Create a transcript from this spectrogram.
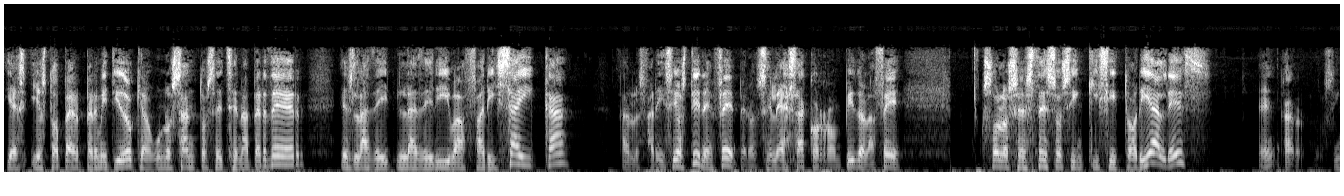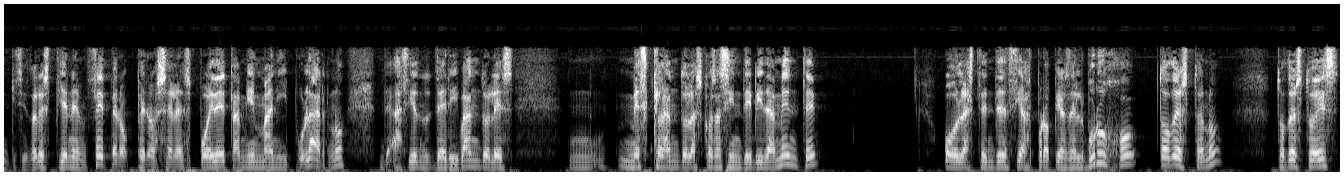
y, esto ha permitido que algunos santos se echen a perder, es la, de, la deriva farisaica, los fariseos tienen fe, pero se les ha corrompido la fe. Son los excesos inquisitoriales. ¿eh? Claro, los inquisidores tienen fe, pero, pero se les puede también manipular, ¿no? Haciendo, derivándoles, mm, mezclando las cosas indebidamente, o las tendencias propias del brujo, todo esto, ¿no? Todo esto es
